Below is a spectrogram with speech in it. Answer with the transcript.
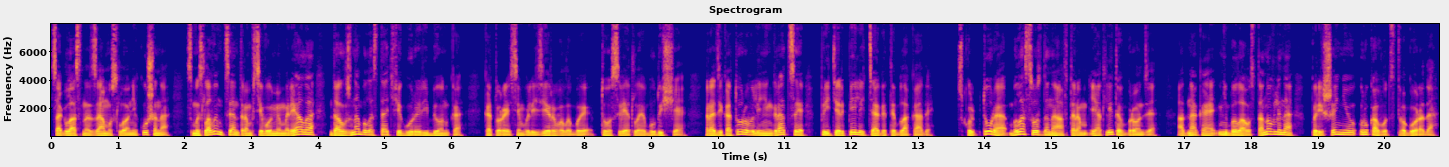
Согласно замыслу Аникушина, смысловым центром всего мемориала должна была стать фигура ребенка, которая символизировала бы то светлое будущее, ради которого ленинградцы претерпели тяготы блокады. Скульптура была создана автором и отлита в бронзе, однако не была установлена по решению руководства города.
